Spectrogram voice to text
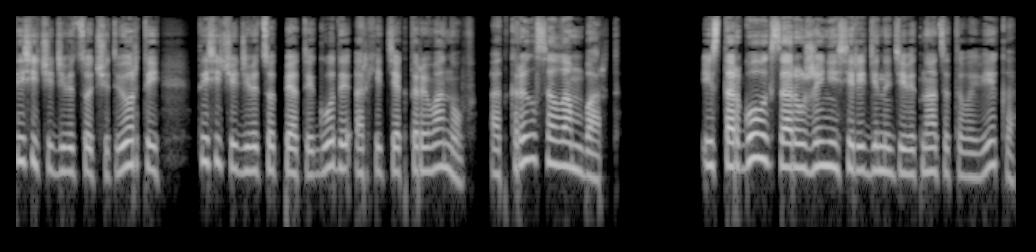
1904-1905 годы архитектор Иванов, открылся ломбард. Из торговых сооружений середины XIX века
